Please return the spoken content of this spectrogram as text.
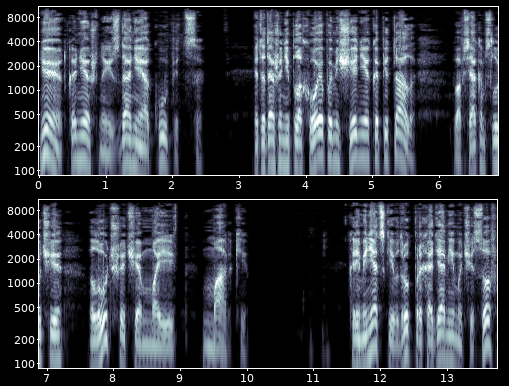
Нет, конечно, издание окупится. Это даже неплохое помещение капитала. Во всяком случае, лучше, чем мои марки. Кременецкий, вдруг проходя мимо часов,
